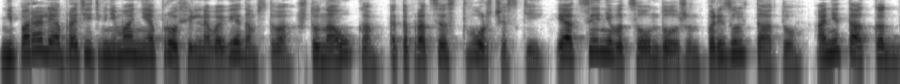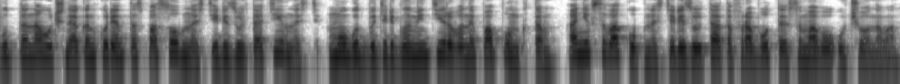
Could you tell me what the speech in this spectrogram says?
Не пора ли обратить внимание профильного ведомства, что наука – это процесс творческий, и оцениваться он должен по результату, а не так, как будто научная конкурентоспособность и результативность могут быть регламентированы по пунктам, а не в совокупности результатов работы самого ученого.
